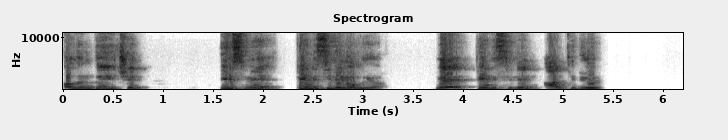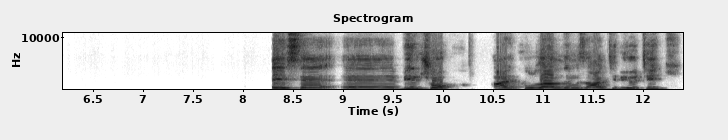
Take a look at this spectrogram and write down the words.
alındığı için ismi penisilin oluyor. Ve penisilin antibiyotik ise e, birçok kullandığımız antibiyotik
